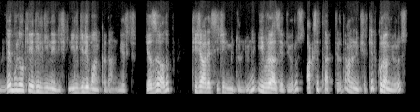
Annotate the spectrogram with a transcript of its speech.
ve bloke edildiğine ilişkin ilgili bankadan bir yazı alıp Ticaret Sicil Müdürlüğü'ne ibraz ediyoruz. Aksi takdirde anonim şirket kuramıyoruz.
